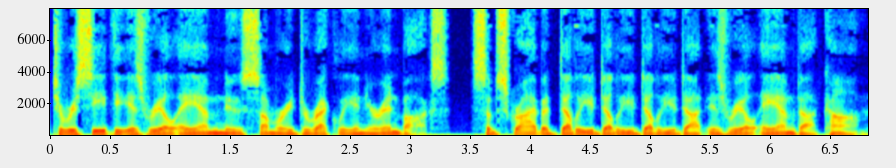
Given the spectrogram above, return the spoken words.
To receive the Israel AM News Summary directly in your inbox, subscribe at www.israelam.com.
